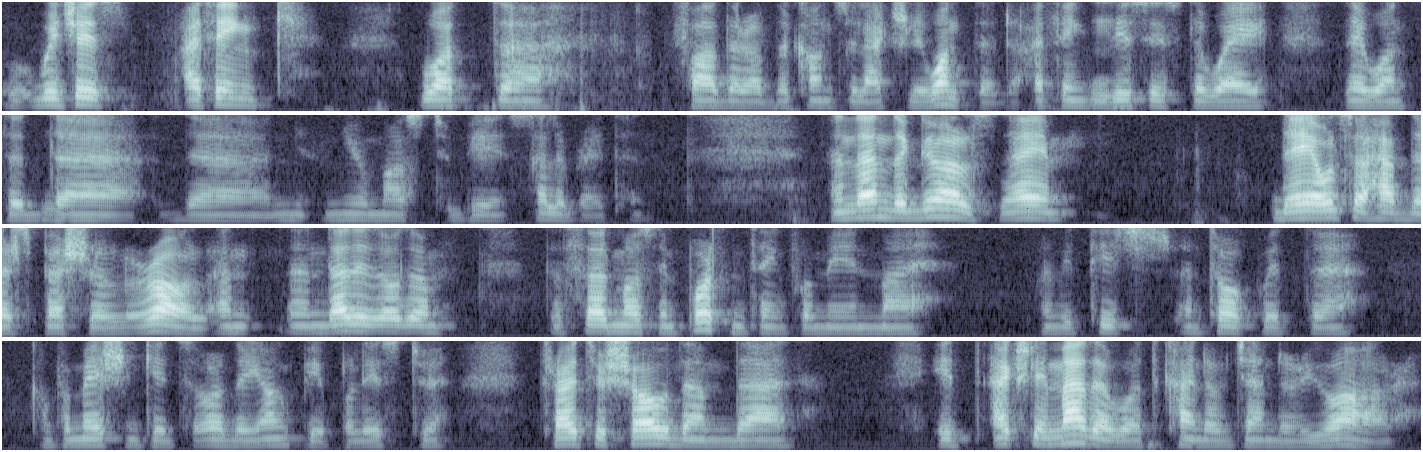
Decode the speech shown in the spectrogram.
which is I think what the father of the council actually wanted. I think Mm. this is the way they wanted the the new mass to be celebrated. And then the girls, they they also have their special role, and and that is also the third most important thing for me in my when we teach and talk with the confirmation kids or the young people is to try to show them that it actually matter what kind of gender you are,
